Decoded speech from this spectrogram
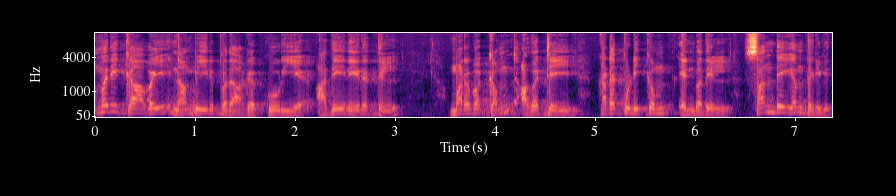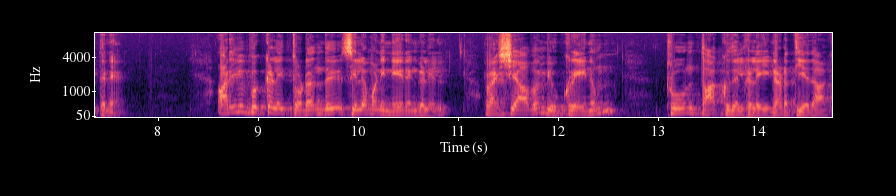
அமெரிக்காவை நம்பியிருப்பதாக கூறிய அதே நேரத்தில் மறுபக்கம் அவற்றை கடைப்பிடிக்கும் என்பதில் சந்தேகம் தெரிவித்தன. அறிவிப்புகளை தொடர்ந்து சில மணி நேரங்களில் ரஷ்யாவும் யுக்ரைனும் ட்ரோன் தாக்குதல்களை நடத்தியதாக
